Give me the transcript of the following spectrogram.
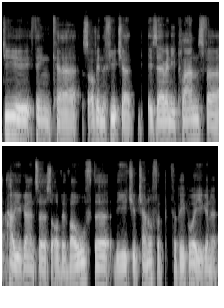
do you think uh, sort of in the future is there any plans for how you're going to sort of evolve the the YouTube channel for for people? Are you going to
